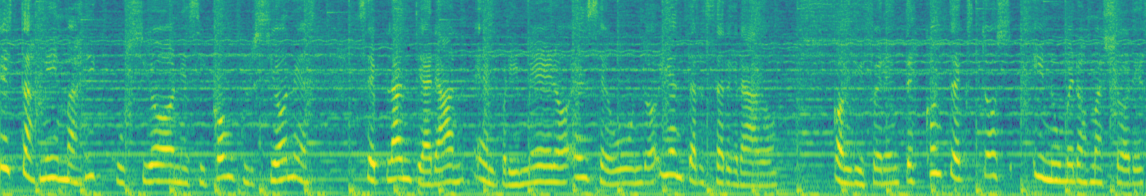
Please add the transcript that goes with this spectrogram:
Estas mismas discusiones y conclusiones se plantearán en primero, en segundo y en tercer grado con diferentes contextos y números mayores.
